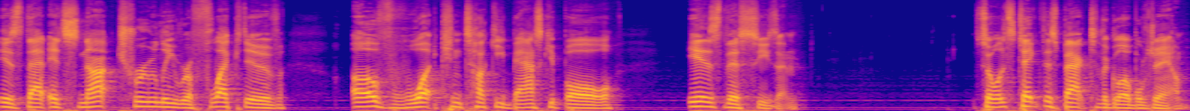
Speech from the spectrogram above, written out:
is that it's not truly reflective of what Kentucky basketball is this season. So let's take this back to the Global Jam.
